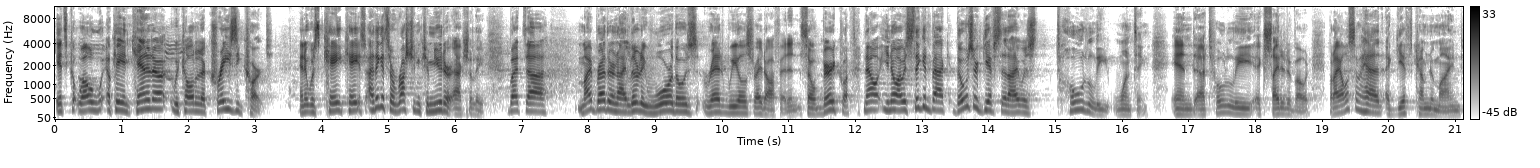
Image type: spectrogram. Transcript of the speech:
It's, well, okay, in Canada, we called it a crazy cart. And it was KK. I think it's a Russian commuter, actually. But uh, my brother and I literally wore those red wheels right off it. And so, very cool. Now, you know, I was thinking back, those are gifts that I was totally wanting and uh, totally excited about. But I also had a gift come to mind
